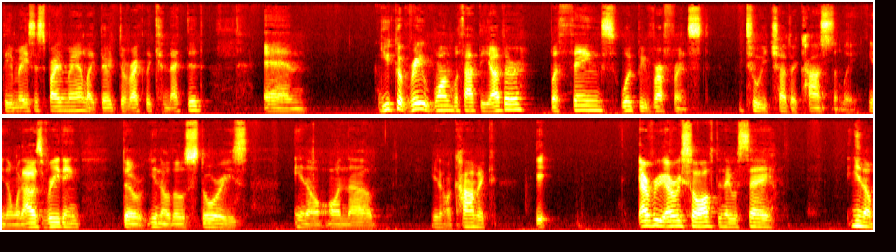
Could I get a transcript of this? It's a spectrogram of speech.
the Amazing Spider-Man, like they're directly connected, and you could read one without the other, but things would be referenced to each other constantly. You know, when I was reading the you know those stories, you know on uh, you know a comic, it every every so often they would say, you know,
